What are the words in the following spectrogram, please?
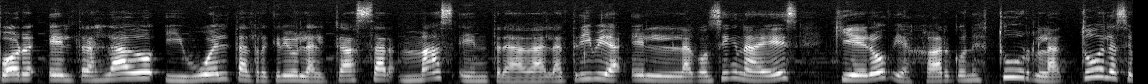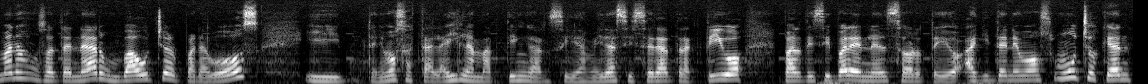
por el traslado y vuelta al recreo del Alcázar más entrada. La trivia, la consigna es quiero viajar con Sturla. Todas las semanas vamos a tener un voucher para vos y tenemos hasta la isla Martín García. Mirá si será atractivo participar en el sorteo. Aquí tenemos muchos que han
